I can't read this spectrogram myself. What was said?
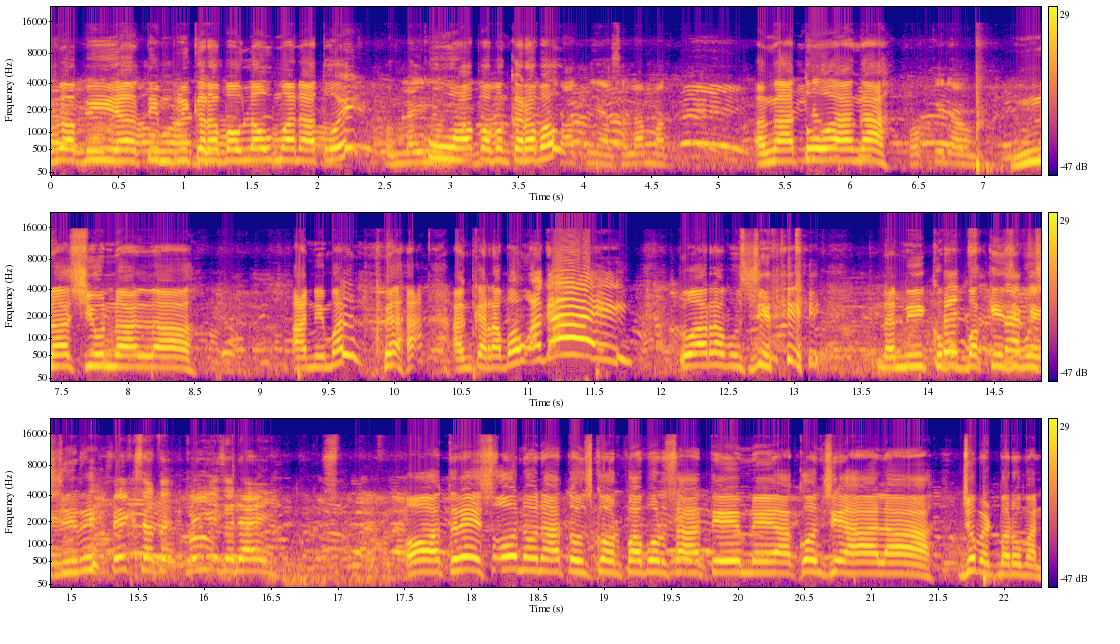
Grabe, uh, timbre Karabaw lauma na to eh. Kuha pa mang Karabaw. niya, salamat. Ang ato ang ah, national ah, animal. ang Karabaw, agay! Tuwara Busjiri. Naniko baki si Busjiri. Fake sa lingi sa day. O, 3-1 na itong score. Pabor sa team ni uh, Konsihal ah, Jobert Baruman.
